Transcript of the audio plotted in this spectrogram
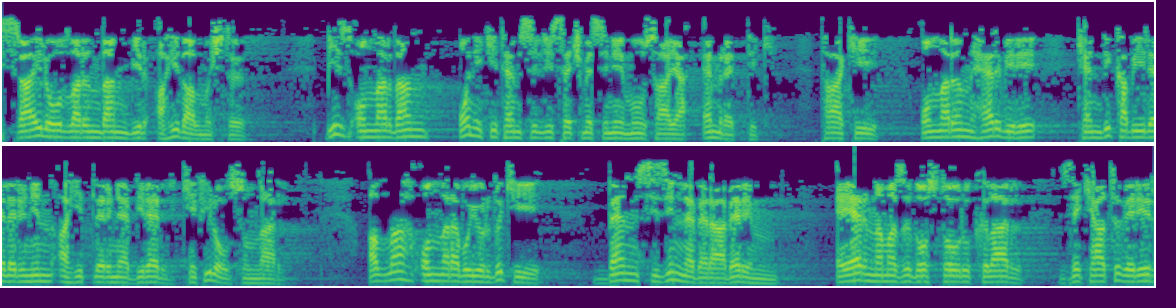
İsrail oğullarından bir ahit almıştı. Biz onlardan 12 temsilci seçmesini Musa'ya emrettik. Ta ki onların her biri kendi kabilelerinin ahitlerine birer kefil olsunlar. Allah onlara buyurdu ki, ben sizinle beraberim. Eğer namazı dosdoğru kılar, zekatı verir,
